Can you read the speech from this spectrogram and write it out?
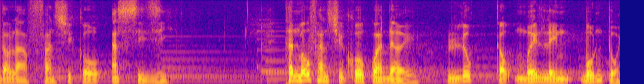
đó là Francisco Assisi. Thân mẫu Francisco qua đời lúc cậu mới lên 4 tuổi.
